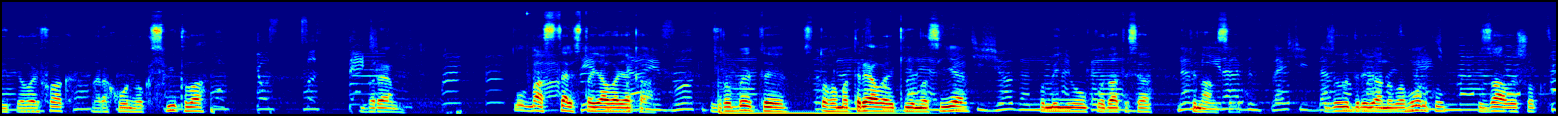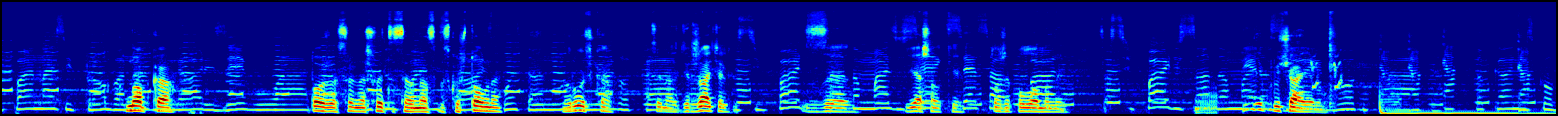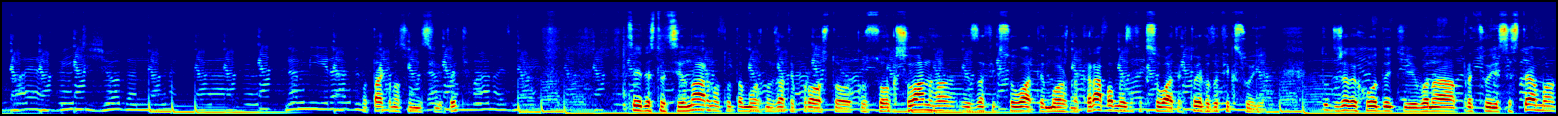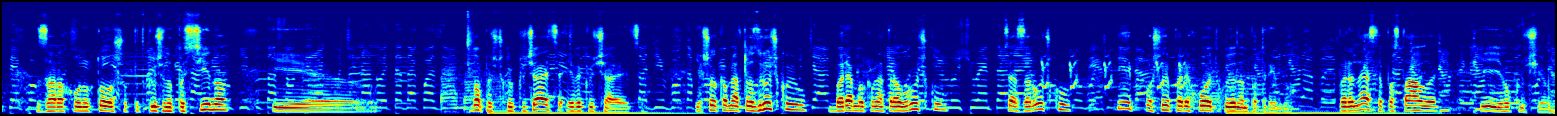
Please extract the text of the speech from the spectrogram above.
підійти лайфхак на рахунок світла. Беремо. Ну, у нас цель стояла яка? Зробити з того матеріалу, який у нас є, по мінімуму вкладатися фінансово. Взяли дерев'яну вагонку, залишок, кнопка, теж все на швидше, це у нас безкоштовне. Ручка, це наш держатель з вішалки, теж поломаний. І включаємо. Отак у нас він світить. Це йде стаціонарно, тут можна взяти просто кусок шланга і зафіксувати, можна крабами зафіксувати, хто його зафіксує. Тут вже виходить, вона працює система за рахунок того, що підключено постійно і е, кнопочкою включається і виключається. Якщо акумулятор з ручкою, беремо акумулятор в ручку, це за ручку, і пішли переходити куди нам потрібно. Перенесли, поставили і його включили.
